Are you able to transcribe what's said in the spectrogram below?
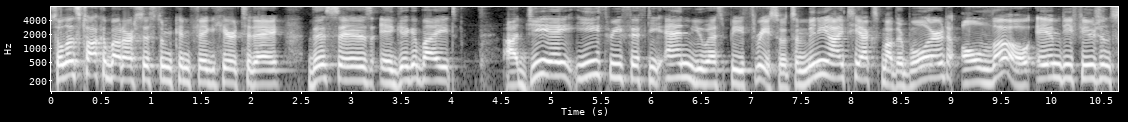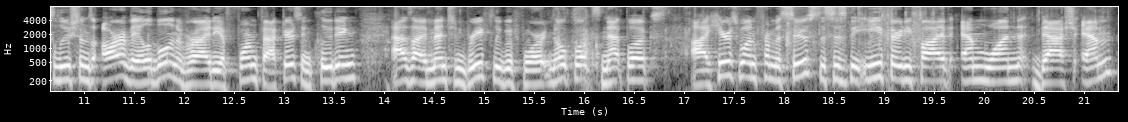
So let's talk about our system config here today. This is a Gigabyte uh, GAE350N USB 3. So it's a mini ITX motherboard, although AMD Fusion solutions are available in a variety of form factors, including, as I mentioned briefly before, notebooks, netbooks, uh, here's one from ASUS. This is the E35M1-M.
